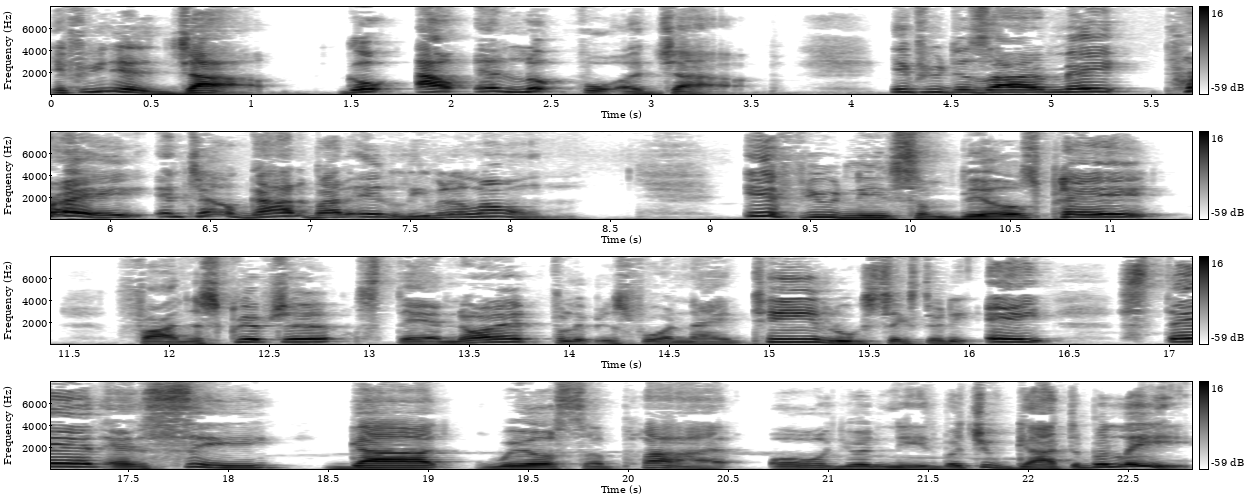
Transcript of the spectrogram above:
If you need a job, go out and look for a job. If you desire may pray and tell God about it and leave it alone. If you need some bills paid, find the scripture, stand on it, Philippians 4:19, Luke 6:38, stand and see God will supply all your needs, but you've got to believe.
